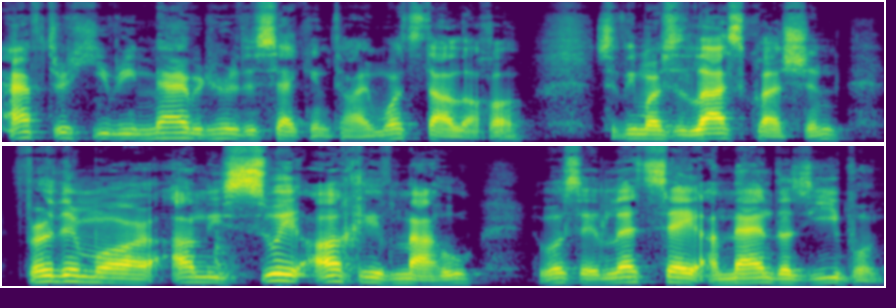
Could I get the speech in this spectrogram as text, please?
after he remarried her the second time. What's the halacha? So the Gemara says, last question. Furthermore, on the sui achiv mahu, he will say, let's say a man does yibum,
